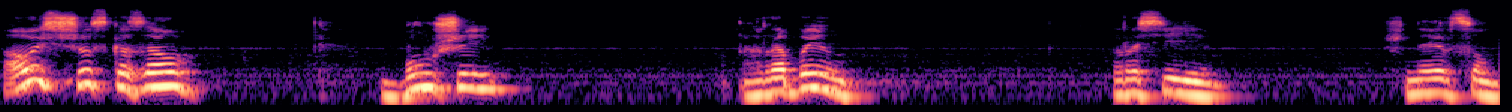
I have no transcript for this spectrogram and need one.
А ось що сказав бувший рабин Росії Шнейрсон.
